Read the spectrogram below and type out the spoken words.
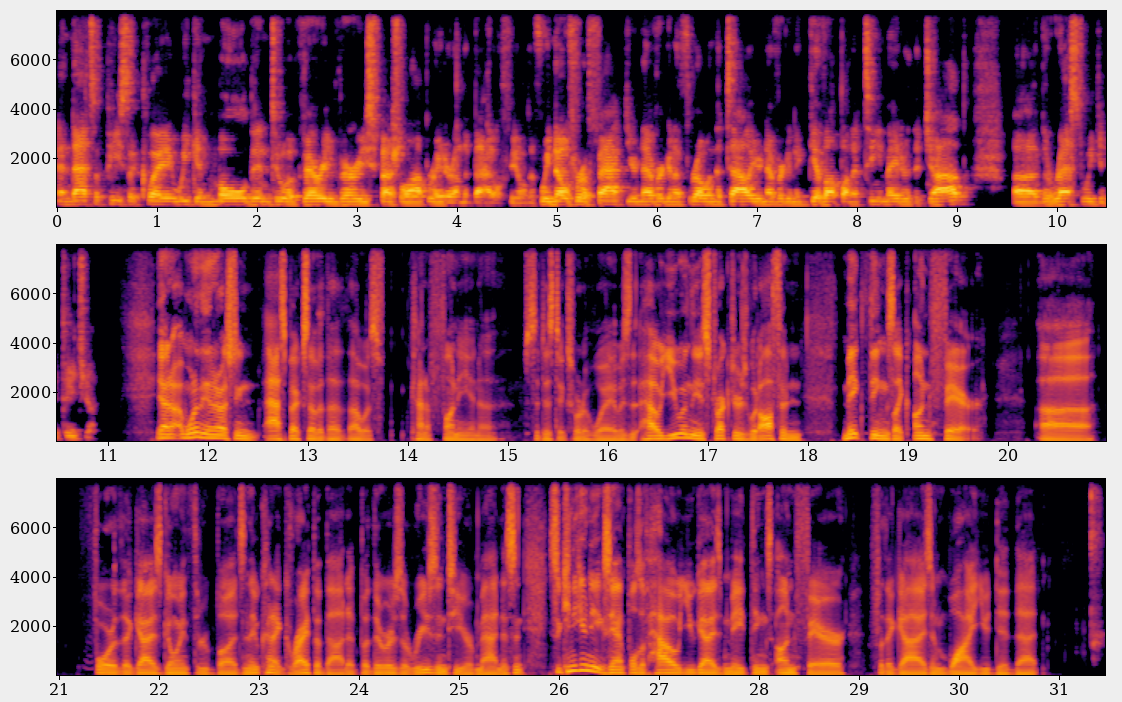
and that's a piece of clay we can mold into a very very special operator on the battlefield. If we know for a fact you're never going to throw in the towel you're never going to give up on a teammate or the job uh, the rest we can teach you. Yeah one of the interesting aspects of it that, that was kind of funny in a sadistic sort of way was how you and the instructors would often make things like unfair. Uh, for the guys going through buds and they kind of gripe about it, but there was a reason to your madness. And so, can you give me examples of how you guys made things unfair for the guys and why you did that?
